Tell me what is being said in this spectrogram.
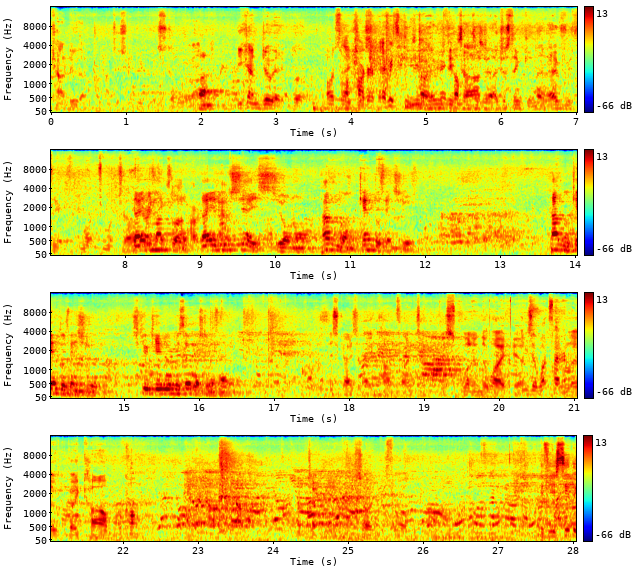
can't do that in competition. People are still around. You can do it, but Oh, it's a lot harder. Everything's you know, harder. in everything's harder. I just thinking that everything's much much harder. 第2マット第6試合出場の丹野健人選手丹野健人選手至急計量ブースへお越しください This guy's a very calm fighter. This one in the white, yeah. He's a what fighter? Blue, very calm. Calm. Technique. I saw him before. If you see the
